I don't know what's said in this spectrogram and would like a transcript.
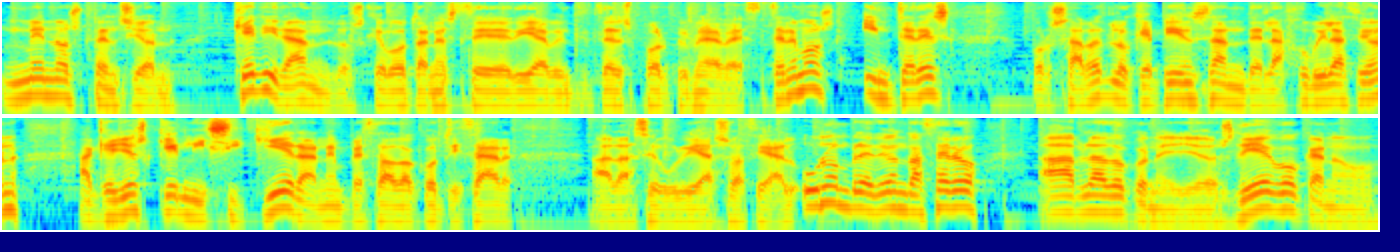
menos pensión. ¿Qué dirán los que votan este día 23 por primera vez? Tenemos interés por saber lo que piensan de la jubilación aquellos que ni siquiera han empezado a cotizar a la seguridad social. Un hombre de Onda Cero ha hablado con ellos. Diego Cano.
